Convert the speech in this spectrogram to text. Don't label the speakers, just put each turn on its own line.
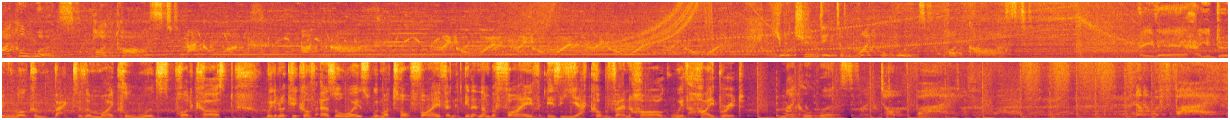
Michael Woods Podcast. You're tuned in to the Michael Woods Podcast.
Hey there, how you doing? Welcome back to the Michael Woods podcast. We're going to kick off as always with my top five, and in at number five is Jacob van Hage with Hybrid.
Michael Woods Top 5. Number 5.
